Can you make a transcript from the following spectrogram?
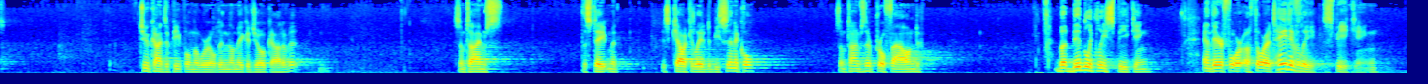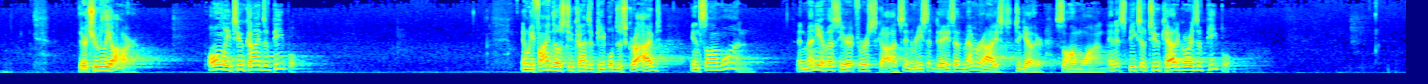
Two kinds of people in the world, and they'll make a joke out of it. Sometimes the statement is calculated to be cynical. Sometimes they're profound. But biblically speaking, and therefore authoritatively speaking, there truly are only two kinds of people. And we find those two kinds of people described in Psalm 1. And many of us here at First Scots in recent days have memorized together Psalm 1. And it speaks of two categories of people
